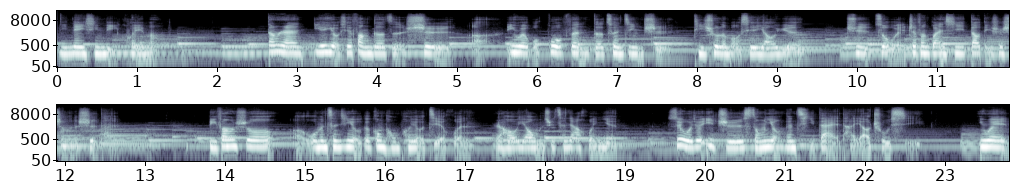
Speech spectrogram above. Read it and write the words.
你内心理亏嘛。当然，也有些放鸽子是呃，因为我过分得寸进尺，提出了某些邀约，去作为这份关系到底是什么的试探。比方说，呃，我们曾经有一个共同朋友结婚，然后邀我们去参加婚宴，所以我就一直怂恿跟期待他要出席，因为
